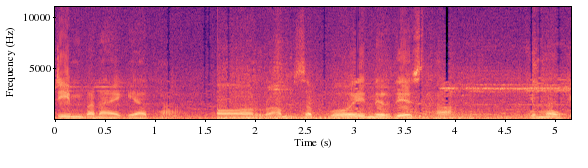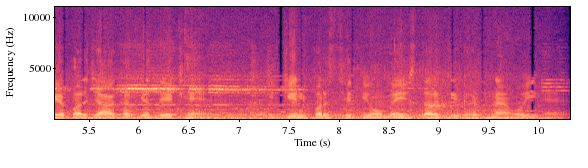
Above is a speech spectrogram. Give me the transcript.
टीम बनाया गया था और हम सबको ये निर्देश था कि मौके पर जा कर के देखें कि किन परिस्थितियों में इस तरह की घटना हुई है।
